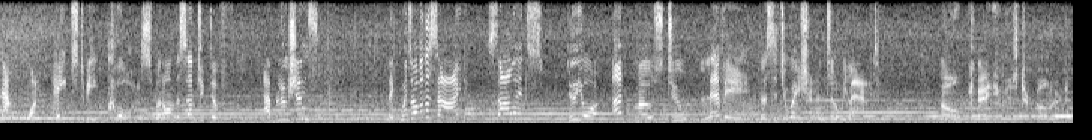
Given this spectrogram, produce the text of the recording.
Now, one hates to be coarse, but on the subject of ablutions, liquids over the side, solids, do your utmost to levy the situation until we land. Okay, Mr. Bullard.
